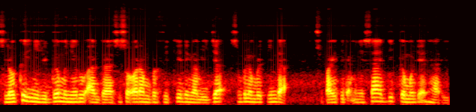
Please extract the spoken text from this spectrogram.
Seloka ini juga menyeru agar seseorang berfikir dengan bijak sebelum bertindak supaya tidak menyesal di kemudian hari.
